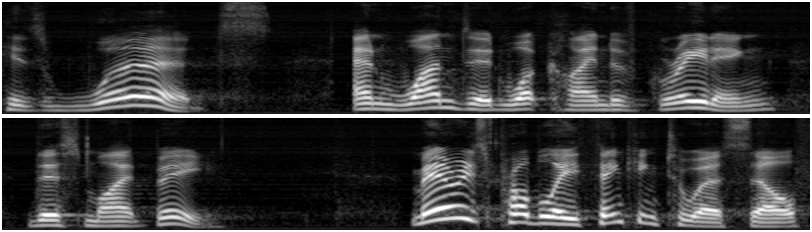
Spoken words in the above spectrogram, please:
his words and wondered what kind of greeting this might be. Mary's probably thinking to herself,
